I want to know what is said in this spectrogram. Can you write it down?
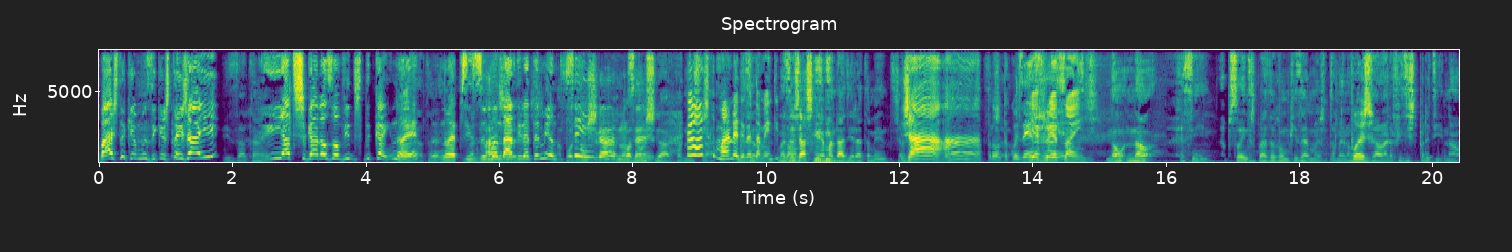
basta que a música esteja aí Exatamente. e há de chegar aos ouvidos de quem, não é? Exatamente. Não é preciso mas, mandar achas? diretamente. Pode Sim. não chegar, não pode sei. Não chegar, pode não eu chegar. acho que manda diretamente. Mas eu, mas eu já cheguei a mandar diretamente. Já? já? Ah, pronto, já. a coisa é E assim. as reações? Não, não, assim pessoa interpreta como quiser, mas também não pois. vou dizer, olha, fiz isto para ti. Não,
